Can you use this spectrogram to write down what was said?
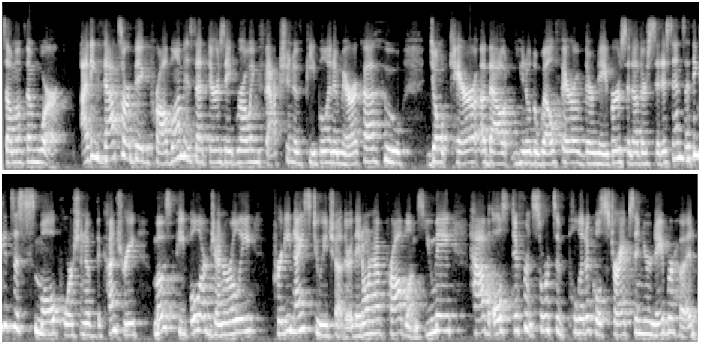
some of them were. I think that's our big problem is that there's a growing faction of people in America who don't care about, you know, the welfare of their neighbors and other citizens. I think it's a small portion of the country. Most people are generally pretty nice to each other. They don't have problems. You may have all different sorts of political stripes in your neighborhood,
